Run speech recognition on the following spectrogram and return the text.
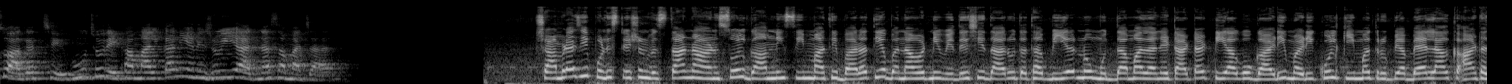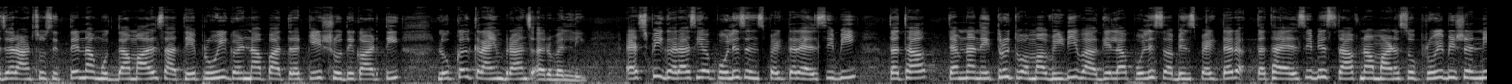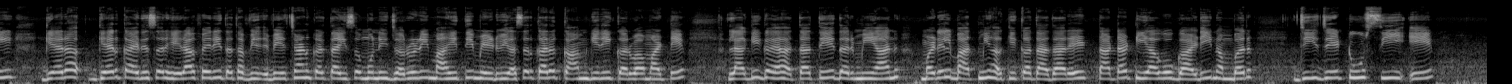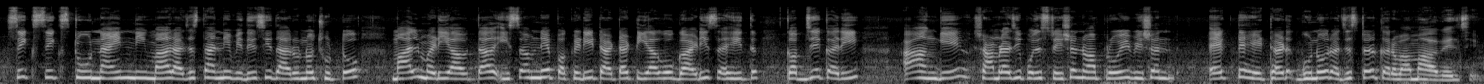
સ્વાગત છે. હું છું રેખા માલકાની અને જોઈએ આજના સમાચાર. શામળાજી પોલીસ સ્ટેશન વિસ્તારના અણસોલ ગામની સીમમાંથી ભારતીય બનાવટની વિદેશી દારૂ તથા બિયરનો મુદ્દામાલ અને ટાટા ટિયાગો ગાડી મળી કુલ કિંમત રૂપિયા બે લાખ આઠ હજાર આઠસો સિત્તેરના મુદ્દામાલ સાથે પ્રોહી ગણનાપાત્ર કેસ શોધી કાઢતી local crime branch Aravalli. SP Garasia police inspector LCB તથા તેમના નેતૃત્વમાં VD Vaghela police sub inspector તથા એલસીબી સ્ટાફના માણસો પ્રોહિબિશનની ગેર ગેરકાયદેસર હેરાફેરી તથા વેચાણ કરતા ઈસમોની જરૂરી માહિતી મેળવી અસરકારક કામગીરી કરવા માટે લાગી ગયા હતા. તે દરમિયાન મળેલ બાતમી હકીકત આધારે ટાટા ટિયાગો ગાડી number G J two C A six six two નાઇનનીમાં રાજસ્થાનની વિદેશી દારૂનો છૂટો માલ મળી આવતા ઈસમને પકડી ટાટા ટિયાગો ગાડી સહિત કબજે કરી. આ અંગે શામળાજી પોલીસ સ્ટેશનમાં પ્રોહિબિશન એક્ટ હેઠળ ગુનો રજિસ્ટર કરવામાં આવેલ છે.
